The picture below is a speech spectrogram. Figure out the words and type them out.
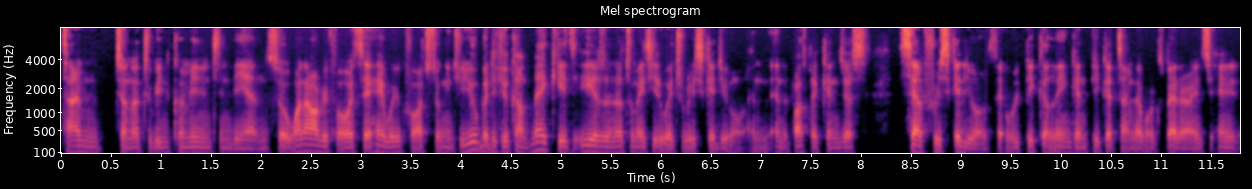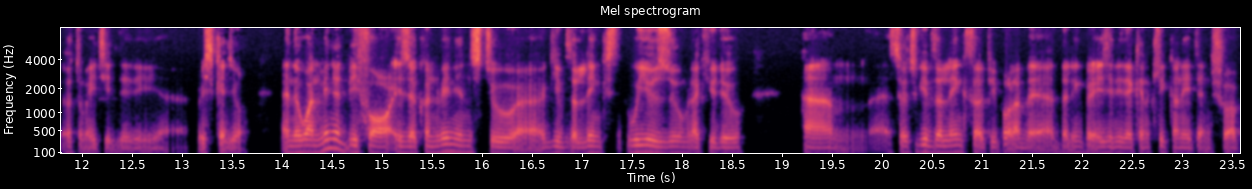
time turned out to be inconvenient in the end. So one hour before, I say, hey, we look forward to talking to you, but if you can't make it, here's an automated way to reschedule. And, and the prospect can just self-reschedule. They will pick a link and pick a time that works better and, and automated the uh, reschedule. And the one minute before is a convenience to uh, give the links. We use Zoom like you do um, so to give the link so people have the, the, link very easily, they can click on it and show up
